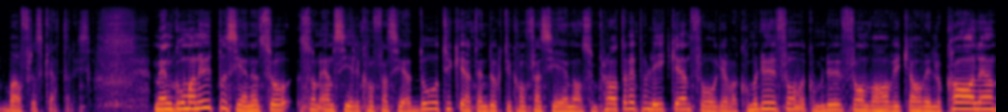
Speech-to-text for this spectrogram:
bara för att skratta. Liksom. Men går man ut på scenen så, som MC eller konferencier, då tycker jag att en duktig konferencier är någon som pratar med publiken, frågar var kommer du ifrån, var kommer du ifrån, vad har, vilka har vi i lokalen,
